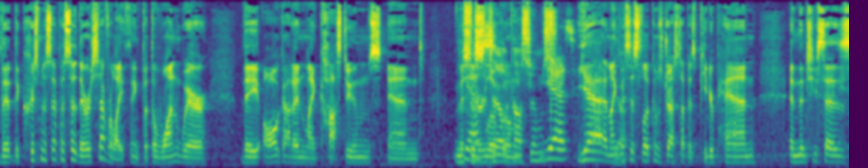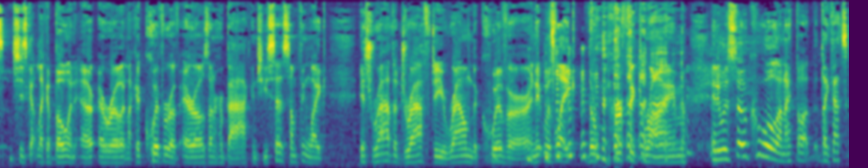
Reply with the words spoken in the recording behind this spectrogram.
the the Christmas episode. There were several, I think, but the one where they all got in like costumes and Mrs. Yes. Slocum. costumes. yes. Yeah, and like Yeah. Mrs. Slocum's dressed up as Peter Pan, and then she says she's got like a bow and arrow and like a quiver of arrows on her back, and she says something like, "It's rather drafty round the quiver," and it was like the perfect rhyme, and it was so cool. And I thought like that's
